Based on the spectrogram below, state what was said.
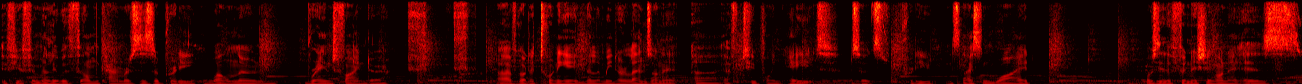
If you're familiar with film cameras, this is a pretty well-known rangefinder. Uh, I've got a 28 millimeter lens on it, uh, f2.8, so it's pretty, it's nice and wide. Obviously, the finishing on it is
